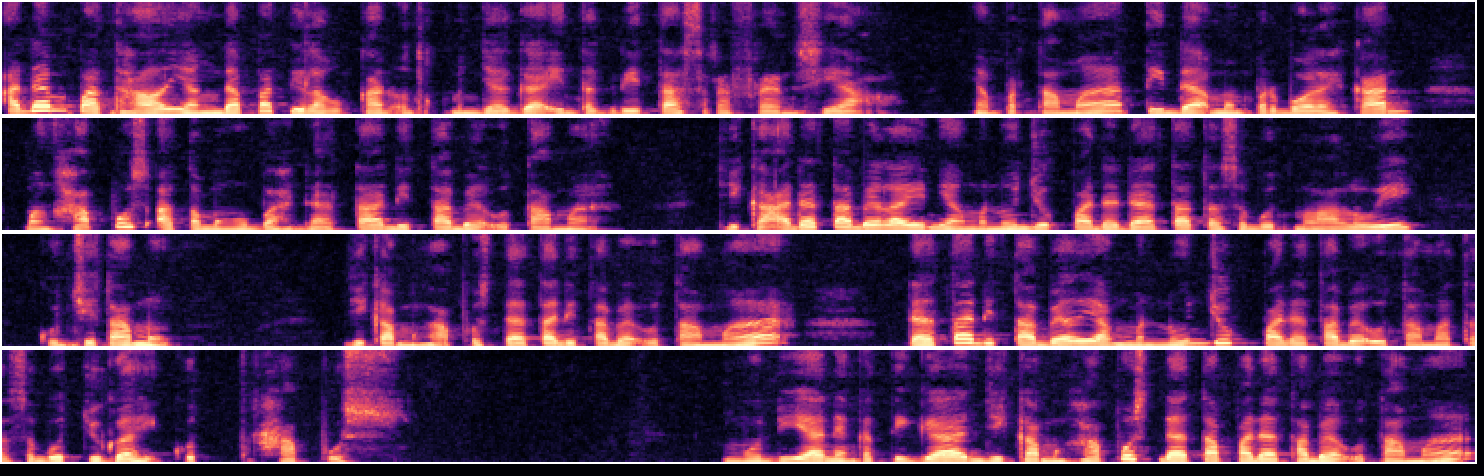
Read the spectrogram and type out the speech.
Ada empat hal yang dapat dilakukan untuk menjaga integritas referensial. Yang pertama, tidak memperbolehkan menghapus atau mengubah data di tabel utama. Jika ada tabel lain yang menunjuk pada data tersebut melalui kunci tamu. Jika menghapus data di tabel utama, data di tabel yang menunjuk pada tabel utama tersebut juga ikut terhapus. Kemudian yang ketiga, jika menghapus data pada tabel utama,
